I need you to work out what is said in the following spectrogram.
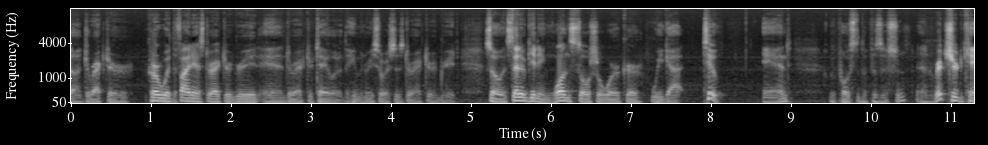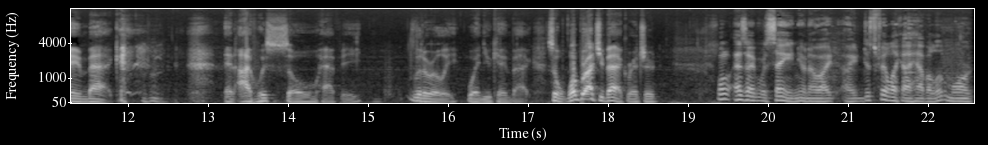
Uh, Director Kerwood, the finance director, agreed, and Director Taylor, the human resources director, agreed. So instead of getting one social worker, we got two, and we posted the position. And Richard came back, and I was so happy, literally, when you came back. So what brought you back, Richard? Well, as I was saying, you know, I, I just feel like I have a little more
